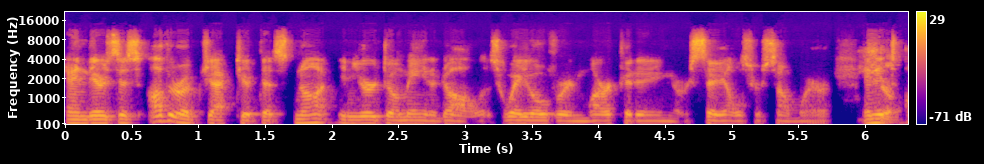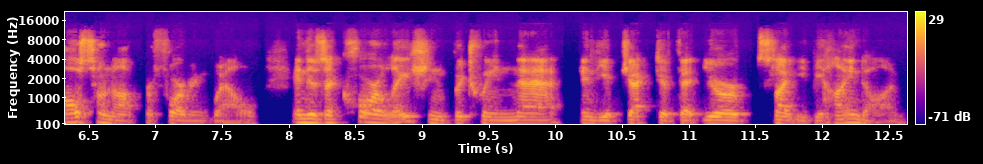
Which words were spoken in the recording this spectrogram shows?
And there's this other objective that's not in your domain at all. It's way over in marketing or sales or somewhere. And sure. it's also not performing well. And there's a correlation between that and the objective that you're slightly behind on.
